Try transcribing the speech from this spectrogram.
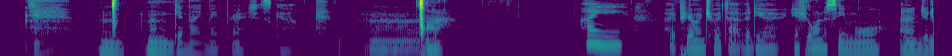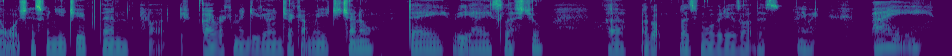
Mm, good night, my precious girl. Hi. Hope you enjoyed that video. If you want to see more and you're not watching this on YouTube, then uh, I recommend you go and check out my YouTube channel, Day VA Celestial. Uh, I got loads of more videos like this. Anyway, bye.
